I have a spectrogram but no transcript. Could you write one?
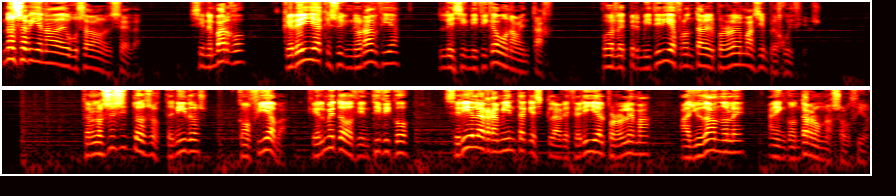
no sabía nada de gusanos de seda. Sin embargo, creía que su ignorancia le significaba una ventaja, pues le permitiría afrontar el problema sin prejuicios. Tras los éxitos obtenidos, confiaba que el método científico sería la herramienta que esclarecería el problema ayudándole a encontrar una solución.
